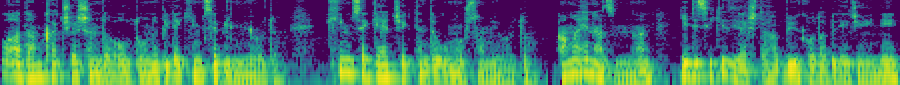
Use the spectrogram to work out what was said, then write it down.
Bu adam kaç yaşında olduğunu bile kimse bilmiyordu. Kimse gerçekten de umursamıyordu. Ama en azından 7-8 yaş daha büyük olabileceğini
